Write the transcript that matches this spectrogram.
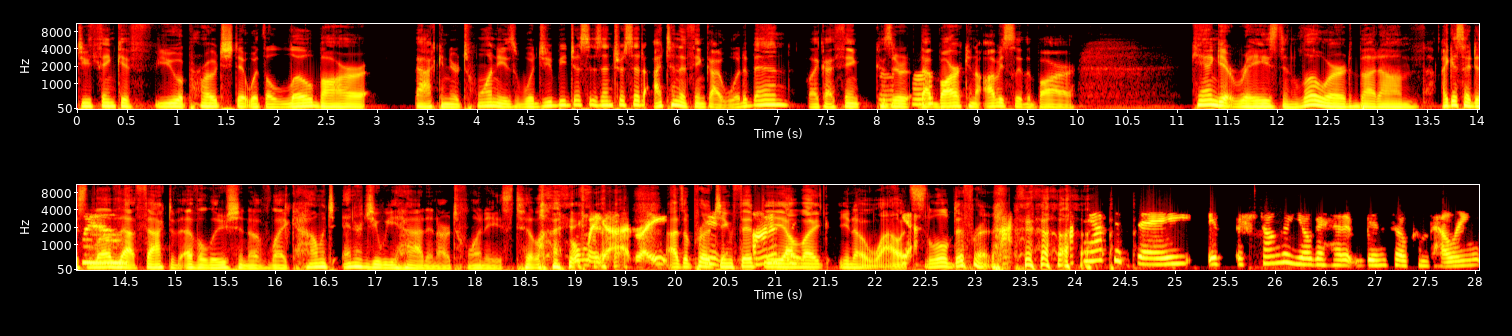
Do you think if you approached it with a low bar back in your 20s, would you be just as interested? I tend to think I would have been. Like, I think because Mhm. that bar can obviously the bar can get raised and lowered, but um, I guess I just love that fact of evolution of like how much energy we had in our 20s to like Oh my god, right? as approaching 50 honestly- i'm like you know wow Yeah. it's a little different I have to say, if Ashtanga yoga hadn't been so compelling,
